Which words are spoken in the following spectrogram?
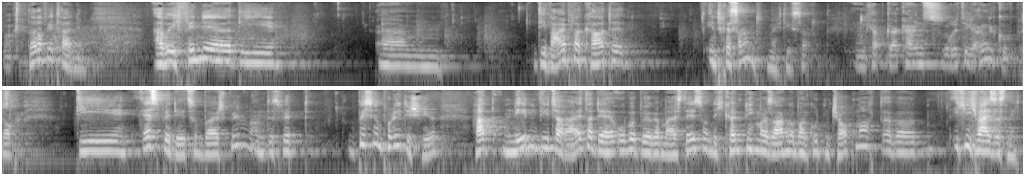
Okay. Da darf ich teilnehmen. Aber ich finde ja die, ähm, die Wahlplakate interessant, möchte ich sagen. Ich habe gar keins so richtig angeguckt. Doch. bislang. Die SPD zum Beispiel, und das wird ein bisschen politisch hier, hat neben Dieter Reiter, der Oberbürgermeister ist, und ich könnte nicht mal sagen, ob er einen guten Job macht, aber ich, ich weiß es nicht.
